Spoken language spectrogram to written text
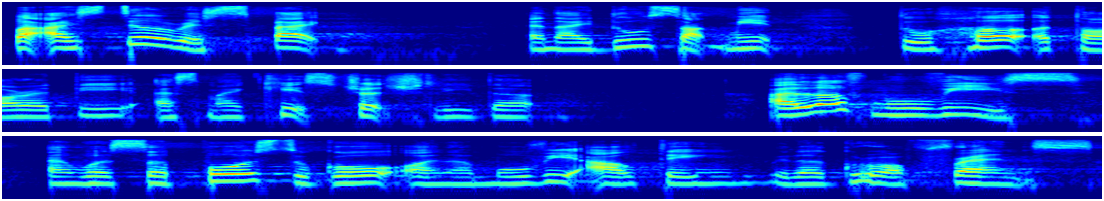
But I still respect and I do submit to her authority as my kids' church leader. I love movies and was supposed to go on a movie outing with a group of friends.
